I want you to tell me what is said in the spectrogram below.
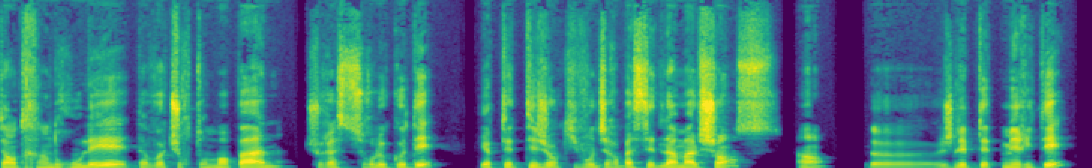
tu es en train de rouler, ta voiture tombe en panne, tu restes sur le côté. Il y a peut-être des gens qui vont dire: «Bah, c'est de la malchance, hein, heu, je l'ai peut-être mérité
